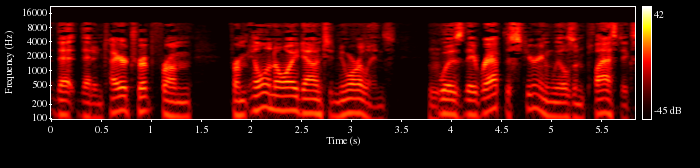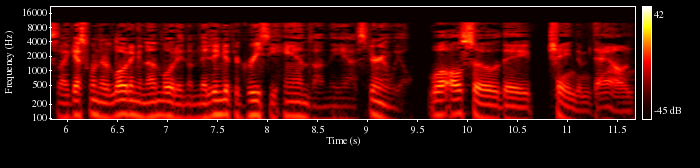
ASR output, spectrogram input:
that that entire trip from from Illinois down to New Orleans Hmm. was they wrapped the steering wheels in plastic. So I guess when they're loading and unloading them, they didn't get their greasy hands on the uh, steering wheel. Well, also they chained them down.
